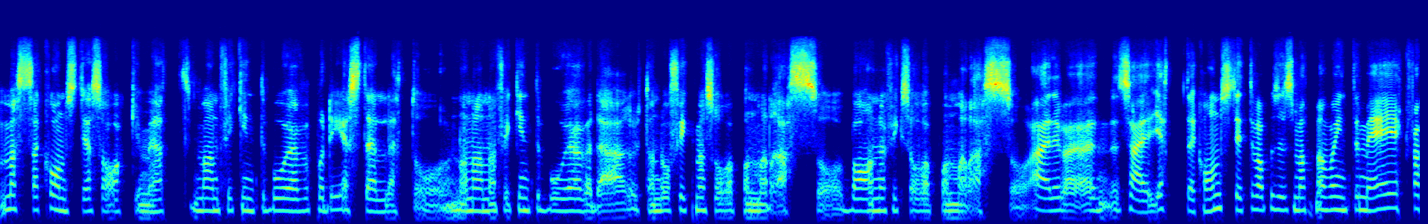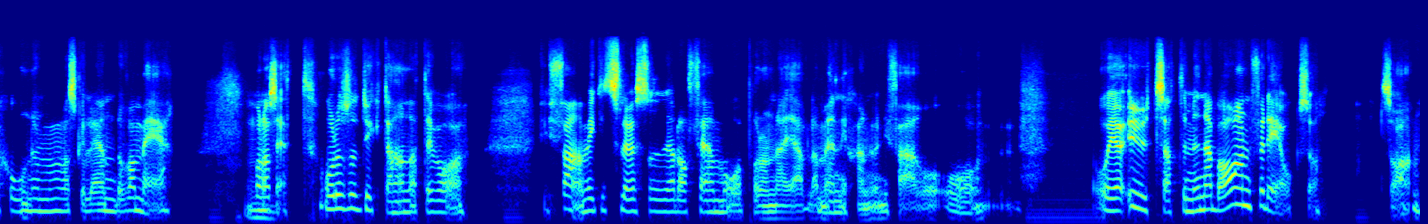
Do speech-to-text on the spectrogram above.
massa konstiga saker med att man fick inte bo över på det stället och någon annan fick inte bo över där, utan då fick man sova på en madrass och barnen fick sova på en madrass. Och, nej, det var så här jättekonstigt. Det var precis som att man var inte med i ekvationen, men man skulle ändå vara med på mm. något sätt. Och då så tyckte han att det var, fy fan vilket slöseri, jag la fem år på den där jävla människan ungefär. Och, och, och jag utsatte mina barn för det också sa han.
